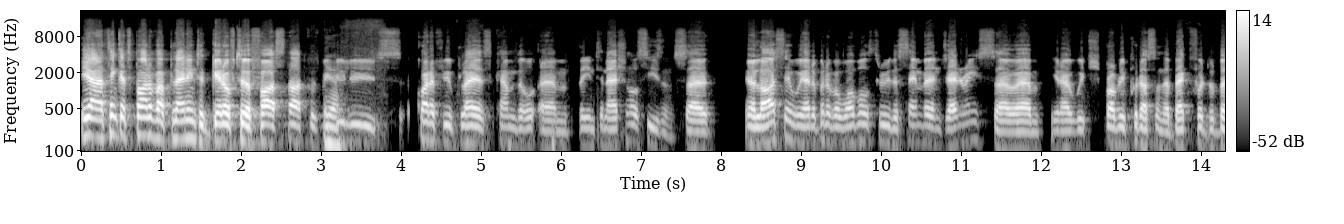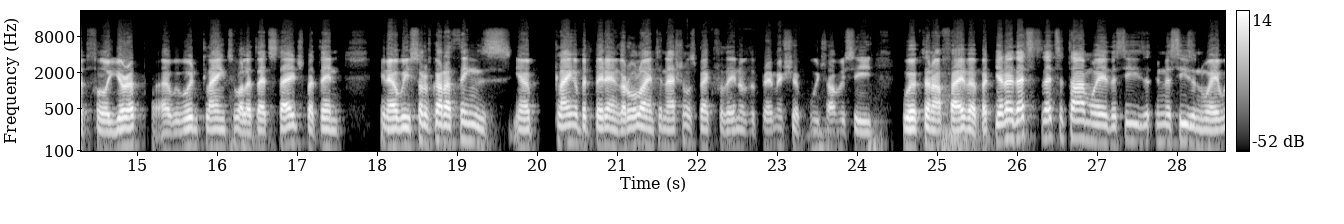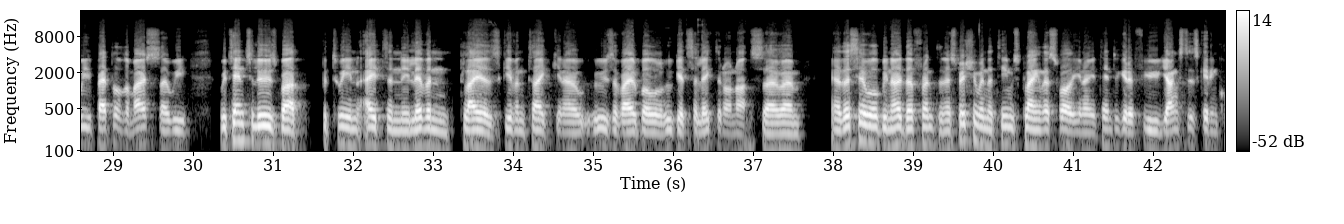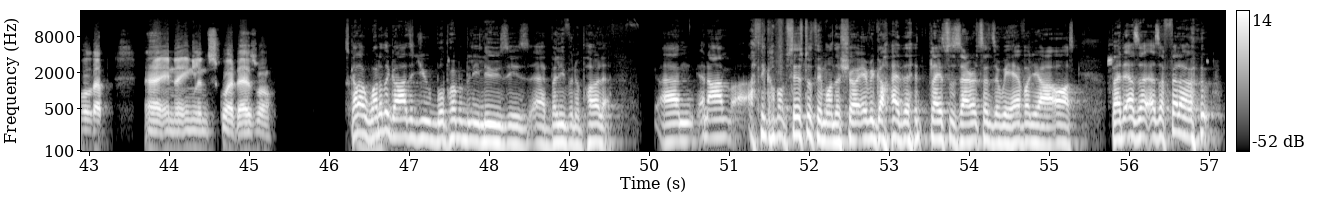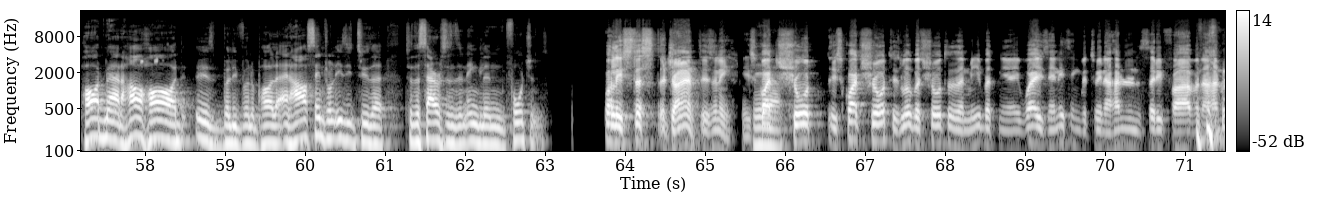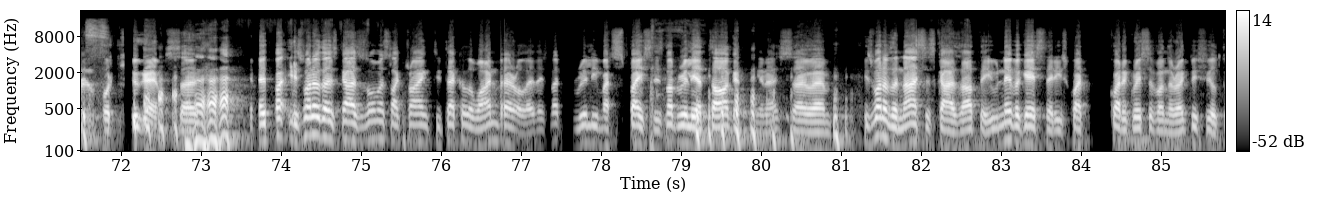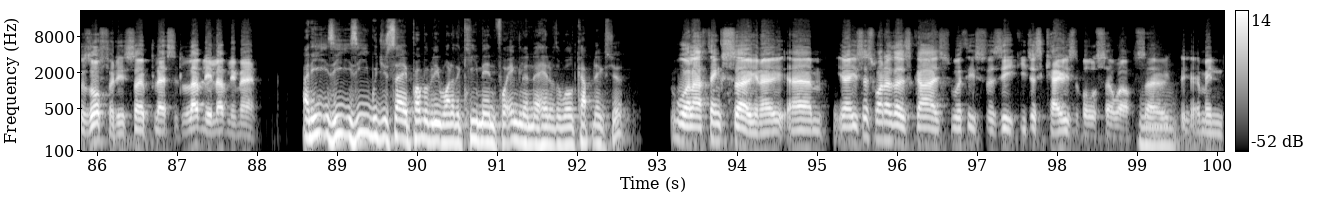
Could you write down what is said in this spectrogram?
Yeah, I think it's part of our planning to get off to a fast start because we Yeah. do lose quite a few players come the um, the international season. So, you know, last year we had a bit of a wobble through December and January. So, um, you know, which probably put us on the back foot a bit for Europe. Uh, we weren't playing too well at that stage, but then, you know, we sort of got our things, you know, playing a bit better and got all our internationals back for the end of the Premiership, which obviously worked in our favour. But you know, that's that's a time where the season in the season where we battle the most. So we we tend to lose about between eight and eleven players, give and take. You know, who's available, who gets selected or not. So. Um, yeah, this year will be no different, and especially when the team's playing this well, you know, you tend to get a few youngsters getting called up uh, in the England squad as well. Scala, one of the guys that you will probably lose is uh, Billy Vunipola. Um, and I'm, I think I'm obsessed with him on the show. Every guy that plays for Saracens that we have on here, I ask. But as a, as a fellow hard man, how hard is Billy Vunipola and how central is he to the, to the Saracens in England fortunes? Well, he's just a giant, isn't he? He's Yeah. quite short. He's quite short. He's a little bit shorter than me, but you know, he weighs anything between 135 and 142 grams. So it's one of those guys. It's almost like trying to tackle a wine barrel. eh? There's not really much space. There's not really a target, you know. So um, he's one of the nicest guys out there. You would never guess that he's quite quite aggressive on the rugby field because off it he's so placid. Lovely, lovely man. And he, is, he, is he, would you say, probably one of the key men for England ahead of the World Cup next year? Well, I think so. You know, um, you know, he's just one of those guys with his physique. He just carries the ball so well. So, I mean,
